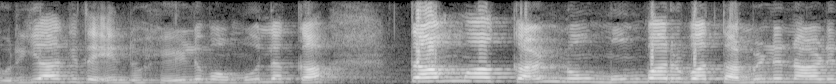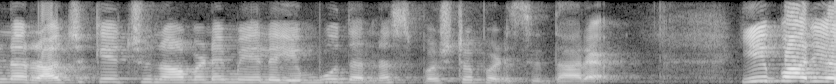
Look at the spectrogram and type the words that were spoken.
ಗುರಿಯಾಗಿದೆ ಎಂದು ಹೇಳುವ ಮೂಲಕ ತಮ್ಮ ಕಣ್ಣು ಮುಂಬರುವ ತಮಿಳುನಾಡಿನ ರಾಜಕೀಯ ಚುನಾವಣೆ ಮೇಲೆ ಎಂಬುದನ್ನು ಸ್ಪಷ್ಟಪಡಿಸಿದ್ದಾರೆ. ಈ ಬಾರಿಯ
